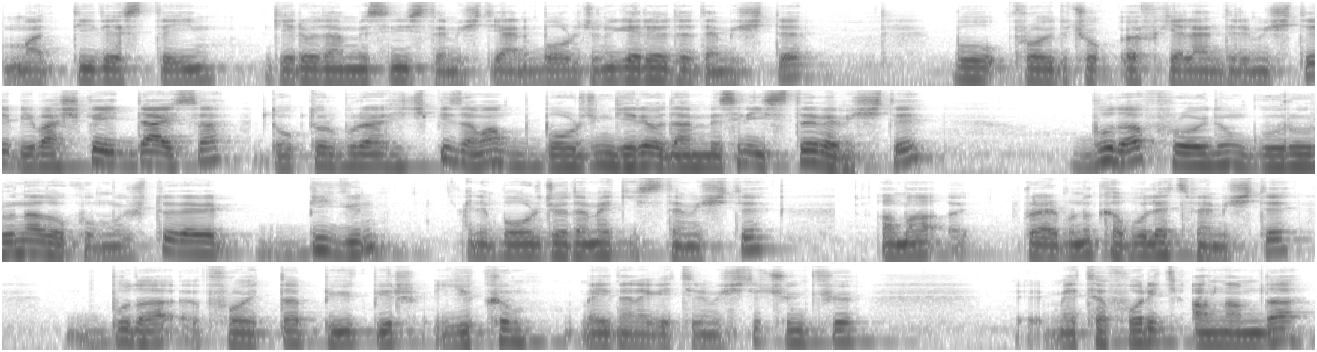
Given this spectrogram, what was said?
maddi desteğin geri ödenmesini istemişti. Yani borcunu geri öde demişti. Bu Freud'u çok öfkelendirmişti. Bir başka iddia ise Doktor Breuer hiçbir zaman bu borcun geri ödenmesini istememişti. Bu da Freud'un gururuna dokunmuştu ve bir gün hani borcu ödemek istemişti ama Breuer bunu kabul etmemişti. Bu da Freud'da büyük bir yıkım meydana getirmişti. Çünkü e, metaforik anlamda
